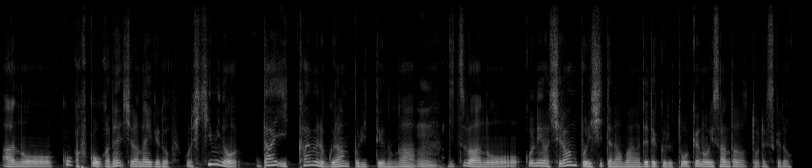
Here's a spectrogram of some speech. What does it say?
あの、効果不幸かね、知らないけど、この引き身の第1回目のグランプリっていうのが、うん、実はあの、これには知らんぷりしって名前が出てくる東京のおじさんだったですけど、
